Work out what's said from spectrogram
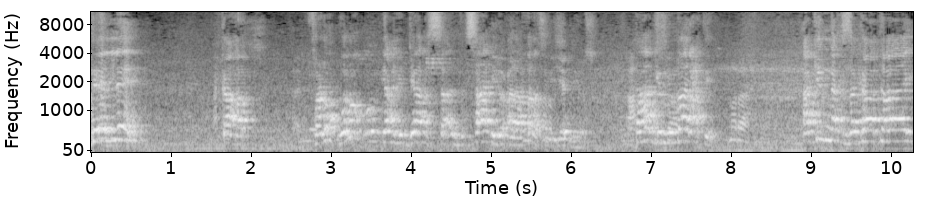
تلين كهب فلو ولو يعني جاء السائل على فرس بيده. تهجر من مالعته مراحل. أكنك زكاتاي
